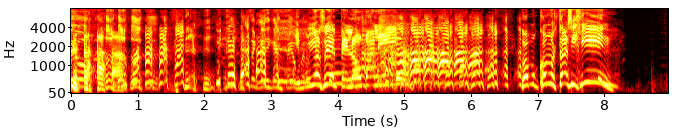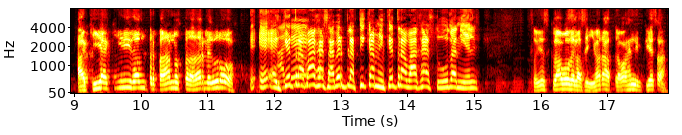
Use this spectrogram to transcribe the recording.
feo. no sé qué diga el feo. Y pero- yo soy el pelón, vale. ¿Cómo, cómo estás, hijín? Aquí, aquí, dan, prepararnos para darle duro. Eh, eh, ¿En ¿A qué, qué? trabajas? A ver, platícame, ¿en qué trabajas tú, Daniel? Soy esclavo de la señora, trabaja en limpieza.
